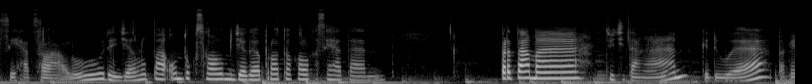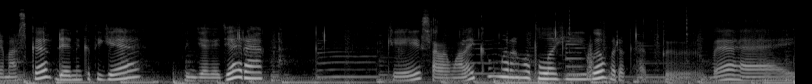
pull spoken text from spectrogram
sehat selalu dan jangan lupa untuk selalu menjaga protokol kesehatan pertama cuci tangan kedua pakai masker dan ketiga menjaga jarak Oke, assalamualaikum warahmatullahi wabarakatuh. Bye.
